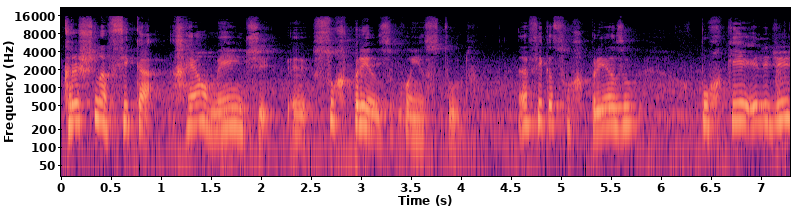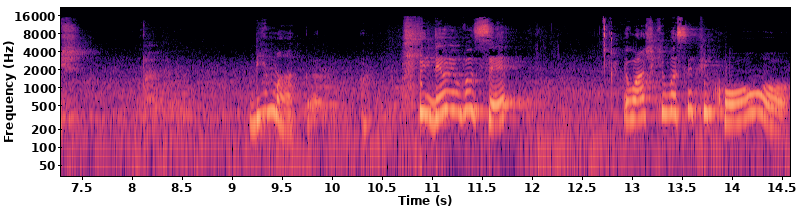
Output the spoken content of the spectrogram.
Krishna fica realmente é, surpreso com isso tudo. Né? Fica surpreso porque ele diz: Bima, que deu em você? Eu acho que você ficou,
